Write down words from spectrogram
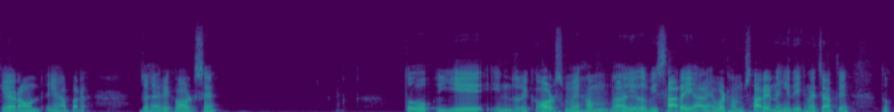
के अराउंड यहाँ पर जो है रिकॉर्ड्स हैं। तो ये इन रिकॉर्ड्स में हम ये तो भी सारे ही आ रहे हैं बट हम सारे नहीं देखना चाहते। तो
